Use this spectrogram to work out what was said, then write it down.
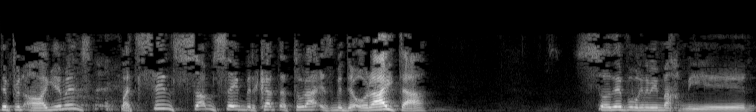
different arguments. But since some say Birkat Torah is midoraita, so therefore we're going to be mahmir,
